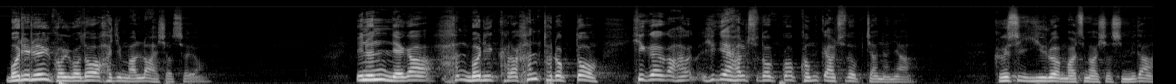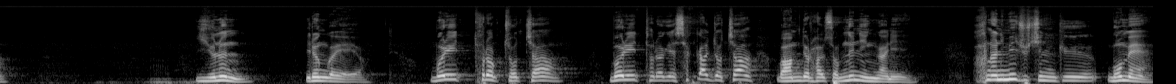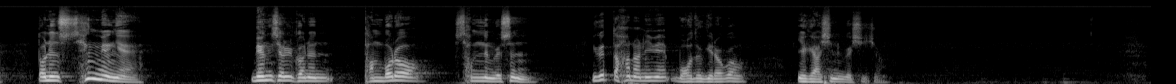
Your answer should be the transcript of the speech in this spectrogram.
머리를 걸고도 하지 말라 하셨어요. 이는 내가 한 머리카락 한 토록도 희게, 할 수도 없고 검게 할 수도 없지 않느냐. 그것을 이유로 말씀하셨습니다. 이유는 이런 거예요. 머리토록조차 머리토록의 색깔조차 마음대로 할 수 없는 인간이 하나님이 주신 그 몸에 또는 생명에 명세를 거는 담보로 삼는 것은 이것도 하나님의 모독이라고 얘기하시는 것이죠.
